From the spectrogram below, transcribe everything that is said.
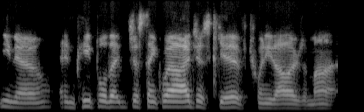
you know and people that just think well i just give $20 a month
